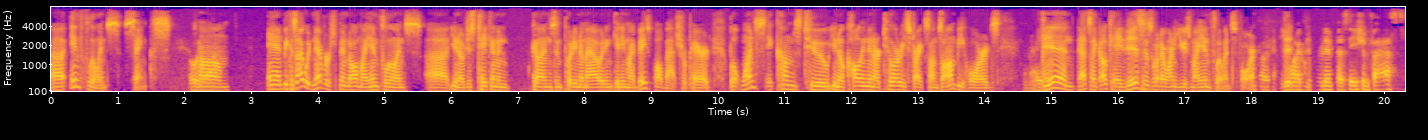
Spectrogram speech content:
uh, influence sinks. Oh, yeah. Um, and because I would never spend all my influence, uh, you know, just taking and guns and putting them out and getting my baseball bats repaired. But once it comes to, you know, calling in artillery strikes on zombie hordes, right. then that's like, okay, this is what I want to use my influence for. Oh, you the, want to clear an infestation fast?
